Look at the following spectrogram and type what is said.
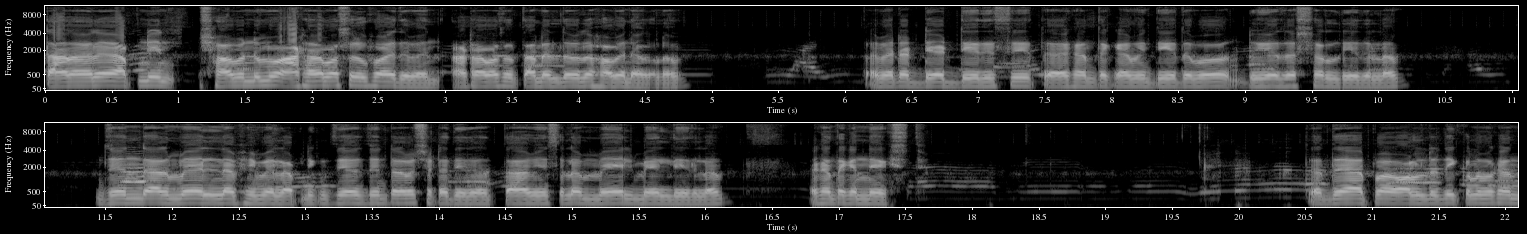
তা নাহলে আপনি সর্বনিম্ন আঠারো বছর উপরে দেবেন। আঠারো বছর তা নাহলে দিলে হবে না গেলাম তো আমি একটা ডেট দিয়ে দিচ্ছি, তো এখান থেকে আমি দিয়ে দেবো, দুই হাজার সাল দিয়ে দিলাম। জেন্ডার মেল না ফিমেল আপনি যে জেন্ডার হবে সেটা দিয়ে দেবেন। তা আমি ছিলাম মেল মেল দিয়ে দিলাম। এখান থেকে নেক্সট দেওয়ার পর অলরেডি কোনো এখানে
